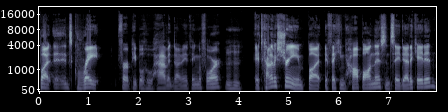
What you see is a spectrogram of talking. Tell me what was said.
but it's great for people who haven't done anything before. Mhm. It's kind of extreme, but if they can hop on this and stay dedicated,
